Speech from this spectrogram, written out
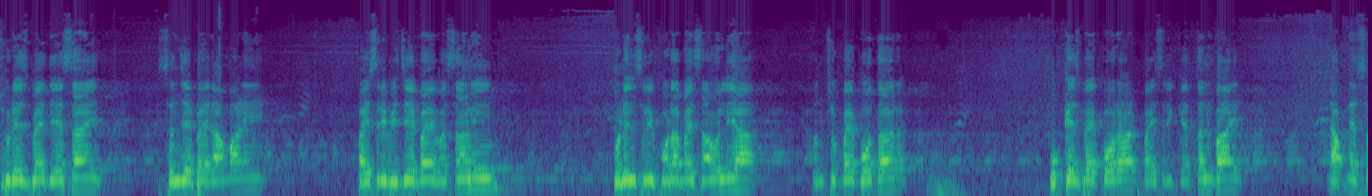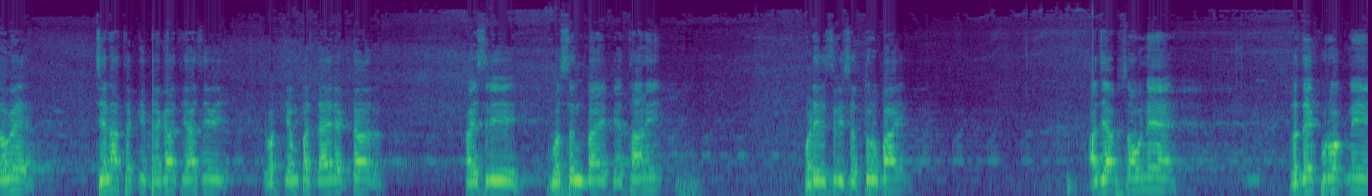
સુરેશભાઈ દેસાઈ, સંજયભાઈ રામાણી, ભાઈ શ્રી વિજયભાઈ વસાણી, વડીલ શ્રી ખોડાભાઈ સાવલિયા, મનસુખભાઈ બોદર મુકેશભાઈ કોરાટ ભાઈ શ્રી કેતનભાઈ આપણે સૌએ જેના થકી ભેગા થયા છે એવા કેમ્પસ ડાયરેક્ટર ભાઈ શ્રી વસંતભાઈ પેથાણી, વડીલ શ્રી શત્રુભાઈ. આજે આપ સૌને હૃદયપૂર્વકની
